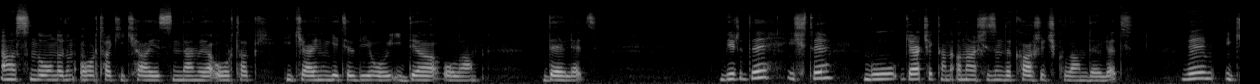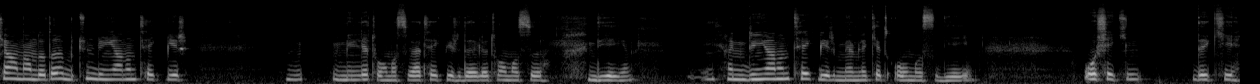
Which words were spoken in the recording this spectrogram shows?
aslında onların ortak hikayesinden veya ortak hikayenin getirdiği o idea olan devlet. Bir de işte bu gerçekten anarşizmde karşı çıkılan devlet. Ve iki anlamda da bütün dünyanın tek bir millet olması veya tek bir devlet olması diyeyim. Hani dünyanın tek bir memleket olması diyeyim. O şekildeki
